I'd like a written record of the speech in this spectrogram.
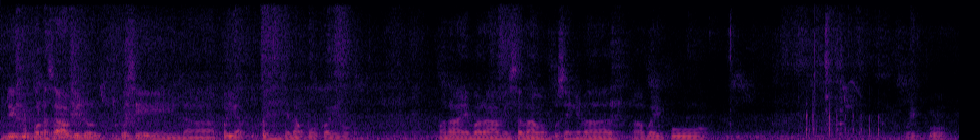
Hindi ko po nasabi noon kasi napayak ko pasensya na po kayo. Maraming maraming salamat po sa inyo lahat. Bye po. Bye po.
